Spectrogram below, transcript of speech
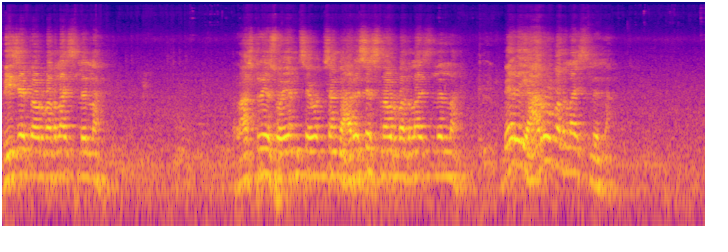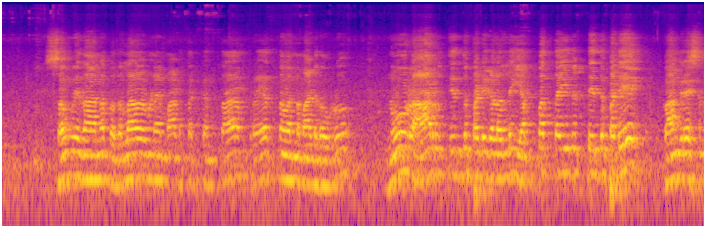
ಬಿ ಜೆ ಪಿ ಅವರು ಬದಲಾಯಿಸಲಿಲ್ಲ. ರಾಷ್ಟ್ರೀಯ ಸ್ವಯಂ ಸೇವಕ ಸಂಘ ಆರ್ ಎಸ್ ಎಸ್ನವ್ರು ಬದಲಾಯಿಸಲಿಲ್ಲ. ಬೇರೆ ಯಾರೂ ಬದಲಾಯಿಸಲಿಲ್ಲ. ಸಂವಿಧಾನ ಬದಲಾವಣೆ ಮಾಡತಕ್ಕಂಥ ಪ್ರಯತ್ನವನ್ನು ಮಾಡಿದವರು ನೂರ ಆರು ತಿದ್ದುಪಡಿಗಳಲ್ಲಿ ಎಪ್ಪತ್ತೈದು ತಿದ್ದುಪಡಿ ಕಾಂಗ್ರೆಸ್ನ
